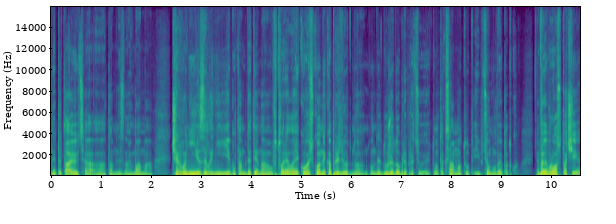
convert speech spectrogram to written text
не питаються, а там не знаю, мама червоніє, зеленіє, бо там дитина втворила якогось коника прилюдно, ну не дуже добре працюють. Ну так само тут і в цьому випадку. Ви в розпачі,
